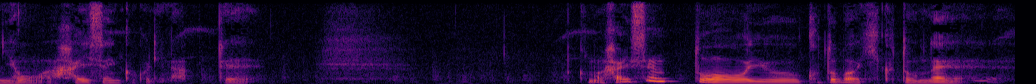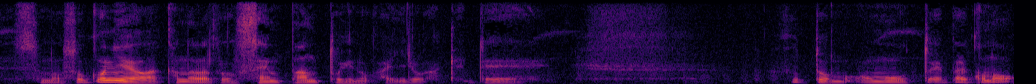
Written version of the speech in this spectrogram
日本は敗戦国になってこの敗戦という言葉を聞くとねそのそこには必ず戦犯というのがいるわけでふと思うとやっぱりこの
